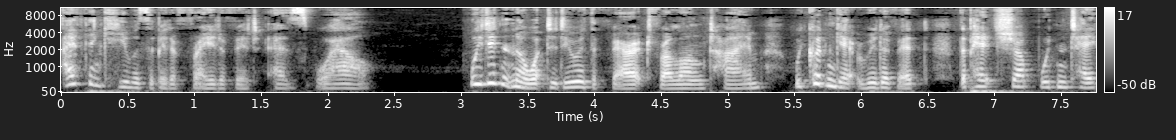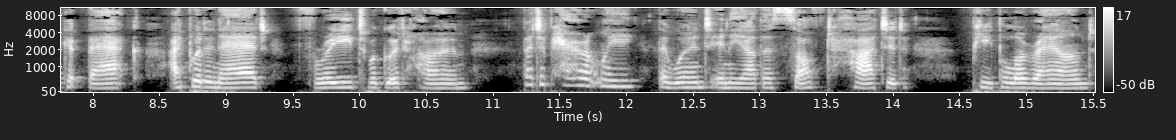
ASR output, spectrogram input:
I think he was a bit afraid of it as well. We didn't know what to do with the ferret for a long time. We couldn't get rid of it. The pet shop wouldn't take it back. I put an ad free to a good home, but apparently there weren't any other soft-hearted people around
